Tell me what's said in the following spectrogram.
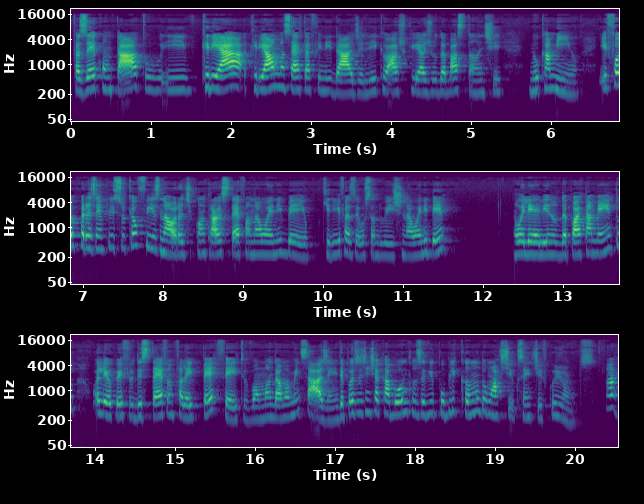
fazer contato e criar, criar uma certa afinidade ali que eu acho que ajuda bastante no caminho. E foi, por exemplo, isso que eu fiz na hora de encontrar o Stefan na UNB. Eu queria fazer o sanduíche na UNB, Olhei ali no departamento, olhei o perfil do Stefan, falei, perfeito, vamos mandar uma mensagem. E depois a gente acabou, inclusive, publicando um artigo científico juntos. Ah,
